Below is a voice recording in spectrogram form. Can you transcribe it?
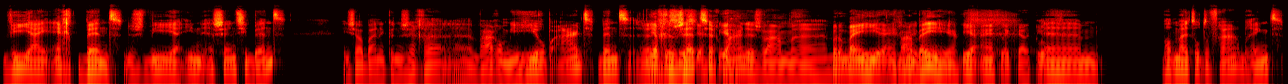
wie jij echt bent. Dus wie jij in essentie bent. Je zou bijna kunnen zeggen eh, waarom je hier op aard bent eh, Ja, precies, gezet, ja. zeg Ja. maar. Dus waarom, eh, waarom ben je hier eigenlijk? waarom ben je hier? Ja, eigenlijk, ja, dat klopt. Ehm, wat mij tot de vraag brengt,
